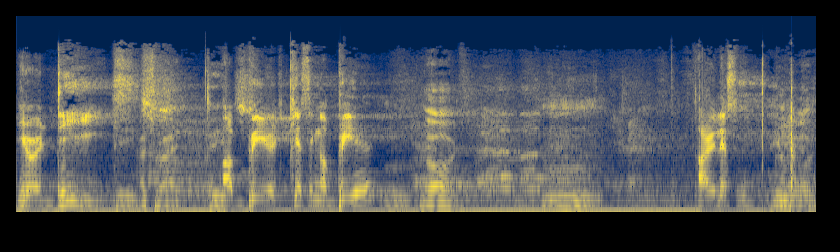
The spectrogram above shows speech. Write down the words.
Your deeds. That's right. A beard kissing a beard. Mm, Lord. Mm. Are you listening? Amen.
